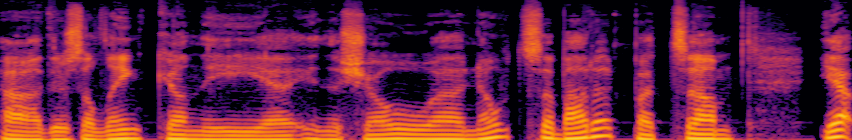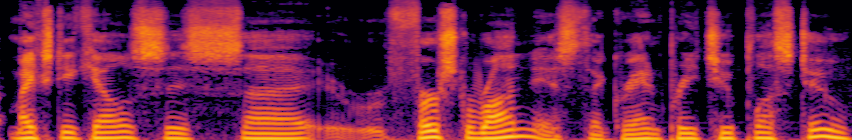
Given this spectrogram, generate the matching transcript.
uh, there's a link on the uh, in the show uh, notes about it. But um, yeah, Mike's Decals is uh, first run is the Grand Prix two plus two,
